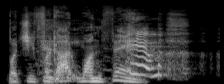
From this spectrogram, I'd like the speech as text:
But she forgot Kathy. one thing. Pam!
